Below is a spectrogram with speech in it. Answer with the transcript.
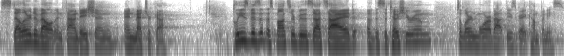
Stellar Development Foundation, and Metrica. Please visit the sponsor booths outside of the Satoshi Room to learn more about these great companies.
